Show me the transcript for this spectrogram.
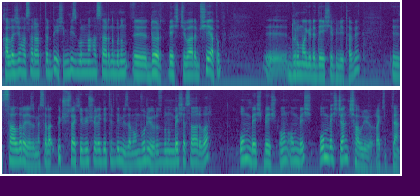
kalıcı hasar arttırdığı için biz bunun hasarını bunun 4-5 civarı bir şey yapıp e, duruma göre değişebiliyor tabi. saldıracağız. Mesela 3 rakibi şöyle getirdiğimiz zaman vuruyoruz. Bunun 5 hasarı var. 15 5 10 15 15 can çalıyor rakipten.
